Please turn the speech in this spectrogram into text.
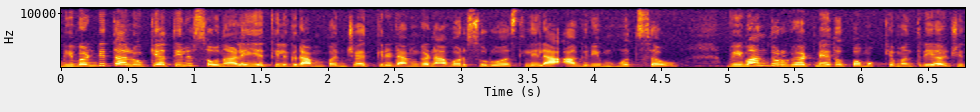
भिवंडी तालुक्यातील सोनाळे येथील ग्रामपंचायत क्रीडांगणावर सुरू असलेला आगरी महोत्सव विमान दुर्घटनेत उपमुख्यमंत्री अजित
